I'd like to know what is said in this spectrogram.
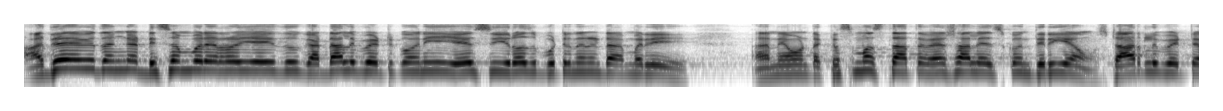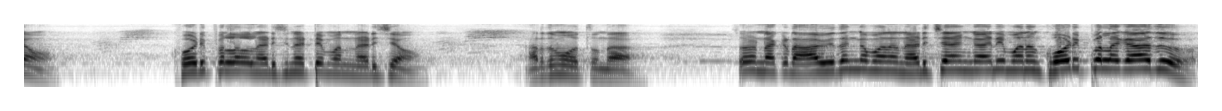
అదేవిధంగా డిసెంబర్ ఇరవై ఐదు గడ్డాలు పెట్టుకొని ఏసు ఈరోజు పుట్టిందనంట మరి అనేమంట క్రిస్మస్ తాత వేషాలు వేసుకొని తిరిగాం స్టార్లు పెట్టాం. కోడి పిల్లలు నడిచినట్టే మనం నడిచాం. అర్థమవుతుందా? చూడండి అక్కడ ఆ విధంగా మనం నడిచాం కానీ మనం కోడిపిల్ల కాదు.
